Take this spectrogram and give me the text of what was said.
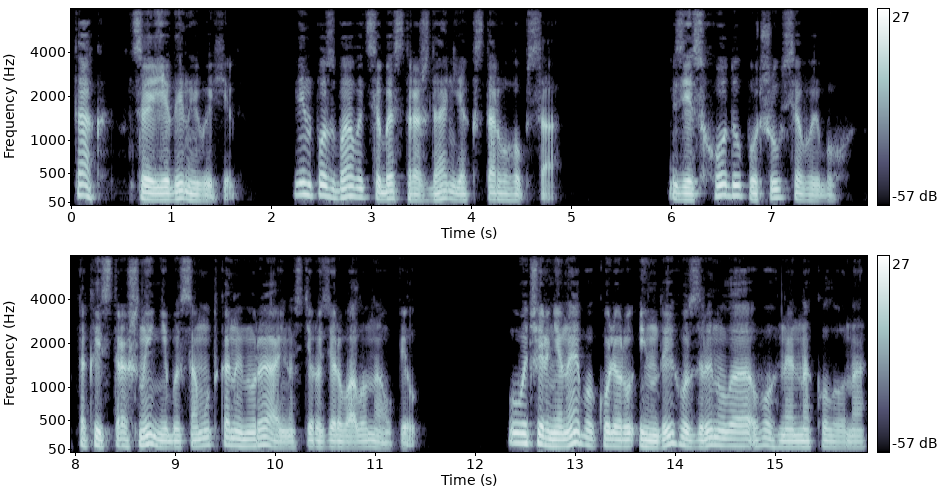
Так, це єдиний вихід. він позбавить себе страждань, як старого пса. Зі сходу почувся вибух, такий страшний, ніби саму тканину реальності розірвало навпіл. У вечірнє небо кольору індиго зринула вогненна колона.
